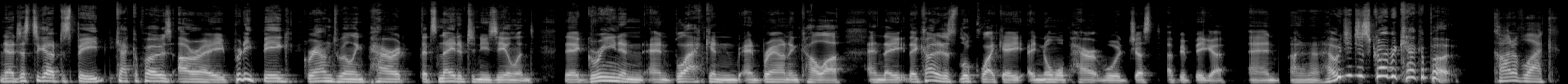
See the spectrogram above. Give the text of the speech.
Now, just to get up to speed, kakapos are a pretty big ground dwelling parrot that's native to New Zealand. They're green and, and black and, and brown in color, and they, they kind of just look like a, a normal parrot would, just a bit bigger. And I don't know, how would you describe a kakapo? Kind of like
